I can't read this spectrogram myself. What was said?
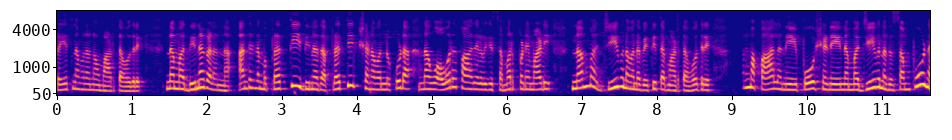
ಪ್ರಯತ್ನವನ್ನು ನಾವು ಮಾಡ್ತಾ ಹೋದರೆ ನಮ್ಮ ದಿನಗಳನ್ನು, ಅಂದರೆ ನಮ್ಮ ಪ್ರತಿ ದಿನದ ಪ್ರತಿ ಕ್ಷಣವನ್ನು ಕೂಡ ನಾವು ಅವರ ಪಾದಗಳಿಗೆ ಸಮರ್ಪಣೆ ಮಾಡಿ ನಮ್ಮ ಜೀವನವನ್ನು ವ್ಯತೀತ ಮಾಡ್ತಾ ಹೋದರೆ ನಮ್ಮ ಪಾಲನೆ, ಪೋಷಣೆ, ನಮ್ಮ ಜೀವನದ ಸಂಪೂರ್ಣ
